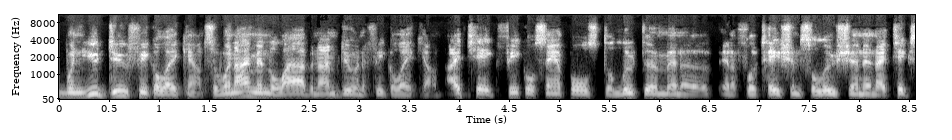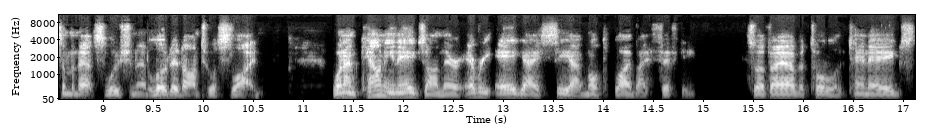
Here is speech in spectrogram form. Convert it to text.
when you do fecal egg count, so when I'm in the lab and I'm doing a fecal egg count, I take fecal samples, dilute them in a in a flotation solution, and I take some of that solution and load it onto a slide. When I'm counting eggs on there, every egg I see, I multiply by 50. So if I have a total of 10 eggs,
